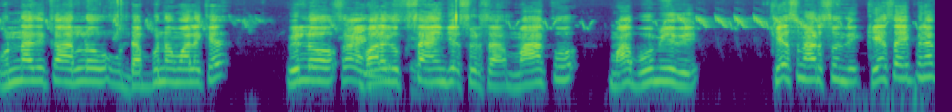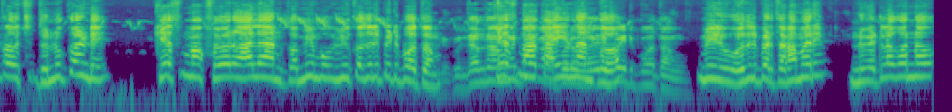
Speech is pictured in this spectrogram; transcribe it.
ఉన్న అధికారులు డబ్బున్న వాళ్ళకే వీళ్ళు వాళ్ళకు. సాయం చేస్తారు సార్. మాకు మా భూమి ఇది. కేసు నడుస్తుంది. కేసు అయిపోయినాక వచ్చి దున్నుకోండి. కేసు మాకు ఫేవర్ కాలే అనుకో మేము మీకు వదిలిపెట్టిపోతాం. కేసు మాకు అయిందనుకో. వదిలిపెట్టిపోతాం. మీరు వదిలిపెడతారా మరి? నువ్వు ఎట్లా కొన్నావు?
